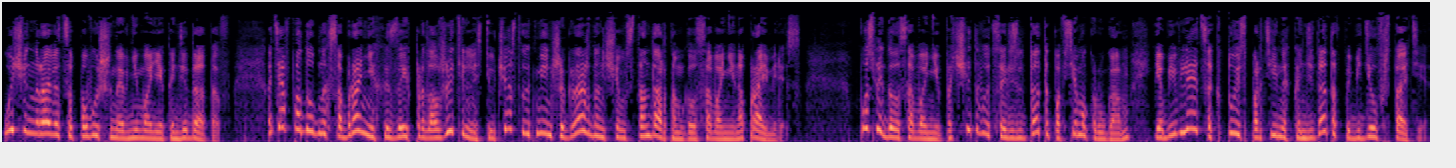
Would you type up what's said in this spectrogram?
очень нравится повышенное внимание кандидатов. Хотя в подобных собраниях из-за их продолжительности участвует меньше граждан, чем в стандартном голосовании на праймерис. После голосования подсчитываются результаты по всем округам и объявляется, кто из партийных кандидатов победил в штате.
